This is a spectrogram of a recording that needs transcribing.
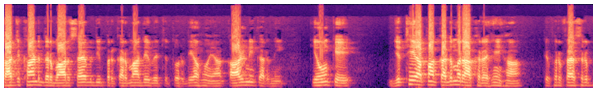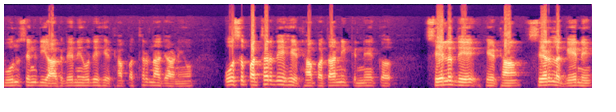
ਸੱਚਖੰਡ ਦਰਬਾਰ ਸਾਹਿਬ ਦੀ ਪ੍ਰਕਰਮਾ ਦੇ ਵਿੱਚ ਤੁਰਦਿਆਂ ਹੋਇਆਂ ਕਾਲ ਨਹੀਂ ਕਰਨੀ, ਕਿਉਂਕਿ ਜਿੱਥੇ ਆਪਾਂ ਕਦਮ ਰੱਖ ਰਹੇ ਹਾਂ, ਤੇ ਪ੍ਰੋਫੈਸਰ ਪੂਰਨ ਸਿੰਘ ਜੀ ਆਖਦੇ ਨੇ ਉਹਦੇ ਹੇਠਾਂ ਪੱਥਰ ਨਾ ਜਾਣਿਓ, ਉਸ ਪੱਥਰ ਦੇ ਹੇਠਾਂ ਪਤਾ ਨਹੀਂ ਕਿੰਨੇ ਕ ਸਿੱਲ ਦੇ ਹੇਠਾਂ ਸਿਰ ਲੱਗੇ ਨੇ,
